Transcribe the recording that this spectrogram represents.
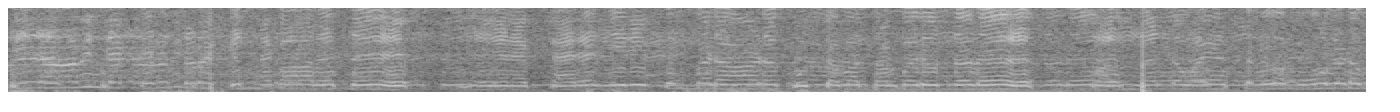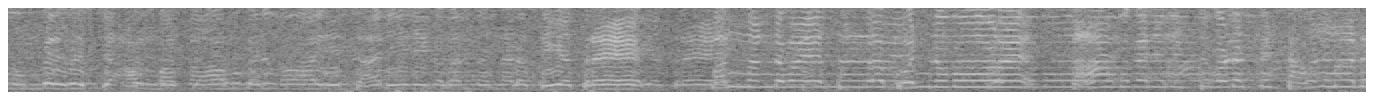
പിതാവിന്റെ കഴുത്തിറക്കുന്ന കാലത്ത് ഇങ്ങനെ കരഞ്ഞിരിക്കുമ്പോഴാണ് കുറ്റപത്രം വരുന്നത്. പന്ത്രണ്ട് വയസ്സുള്ള മോളുടെ മുമ്പിൽ വെച്ച് അമ്മ കാമുകനുമായി ശാരീരിക ബന്ധം നടത്തിയത്രേ. പന്ത്രണ്ട് വയസ്സുള്ള പൊന്നുമോളെ കാമുകന് വിട്ടുകൊടുത്തിട്ട് അമ്മ അത്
